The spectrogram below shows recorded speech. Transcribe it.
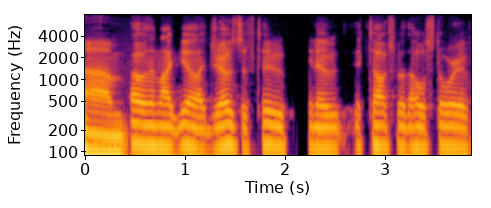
Um, oh, and then like yeah, like Joseph too. You know, it talks about the whole story of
